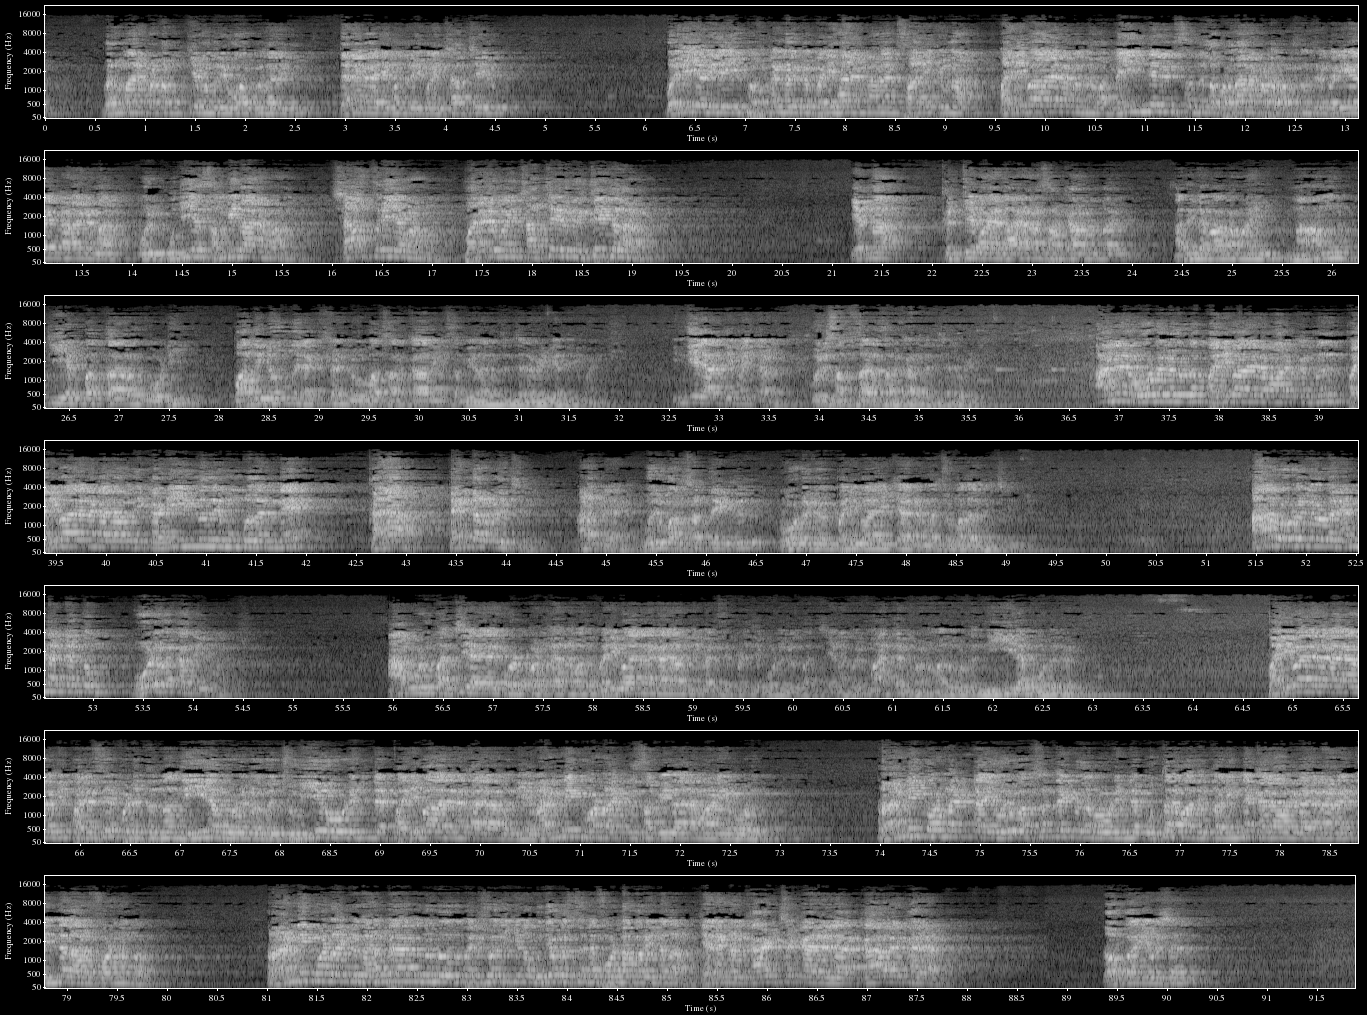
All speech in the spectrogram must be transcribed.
ബഹുമാനപ്പെട്ട മുഖ്യമന്ത്രി ഉറപ്പ് നൽകി ധനകാര്യമന്ത്രിയുമായി ചർച്ച ചെയ്തു. വലിയ വിലയിൽ പ്രശ്നങ്ങൾക്ക് പരിഹാരം കാണാൻ സാധിക്കുന്ന പരിപാലനം എന്നുള്ള മെയിന്റനൻസ് എന്നുള്ള പ്രധാനപ്പെട്ട പ്രശ്നത്തിന് പരിഹാരം കാണാനുള്ള ഒരു പുതിയ സംവിധാനമാണ് ശാസ്ത്രീയമാണ് പലരുമായി ചർച്ച ചെയ്ത് നിശ്ചയിച്ചതാണ്. എന്ന കൃത്യമായ ധാരണ സർക്കാരിനുണ്ടായി അതിന്റെ ഭാഗമായി നാനൂറ്റി എൺപത്തി ആറ് കോടി പതിനൊന്ന് ലക്ഷം രൂപ സർക്കാർ ഈ സംവിധാനത്തിന് ചെലവഴിക്കാൻ തീരുമാനിച്ചു. ഇന്ത്യയിൽ ആദ്യമായിട്ടാണ് ഒരു സംസ്ഥാന സർക്കാർ അതിന് ചെലവഴിക്കുന്നത് അങ്ങനെ റോഡുകളുടെ പരിപാലനമാർക്കെന്ന് പരിപാലന കാലാവധി കഴിയുന്നതിന് മുമ്പ് തന്നെ കരാർ ടെൻഡർ വിളിച്ച് നടപ്പിലാക്കി. ഒരു വർഷത്തേക്ക് റോഡുകൾ പരിപാലിക്കാനുള്ള ചുമതല വെച്ചു ആ റോഡുകളുടെ രണ്ടറ്റത്തും ബോർഡ് വെക്കാൻ തീരുമാനിച്ചു. ആ ബോർഡ് പച്ചയായാൽ കുഴപ്പമാണ് കാരണം അത് പരിപാലന കാലാവധി പരസ്യപ്പെടുത്തിയ ബോർഡുകൾ പച്ചയാണ്. ഒരു മാറ്റം വേണം. അതുകൊണ്ട് നീല ബോർഡുകൾ പരിപാലന കാലാവധി പരസ്യപ്പെടുത്തുന്ന നീല ബോർഡുകൾ വെച്ചു. ഈ റോഡിന്റെ പരിപാലന കാലാവധി റണ്ണിംഗ് കോൺട്രാക്ട് സംവിധാനമാണ് ഈ റോഡ്. റണ്ണിംഗ് കോൺട്രാക്റ്റായി ഒരു വർഷത്തേക്കുള്ള റോഡിന്റെ ഉത്തരവാദിത്തം ഇന്ന കരാറുകാരനാണ് ഇന്നതാണ് ഫോൺ നമ്പർ റണ്ണിംഗ് കോൺട്രാക്ട് നടപ്പിലാക്കുന്നുണ്ടോ എന്ന് പരിശോധിക്കുന്ന ഉദ്യോഗസ്ഥന്റെ ഫോൺ നമ്പർ ഇന്നതാണ്. ജനങ്ങൾ കാഴ്ചക്കാരല്ല കാവൽക്കാരാണ്. ദൗർഭാഗ്യവശാൽ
